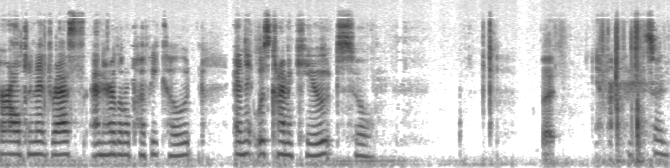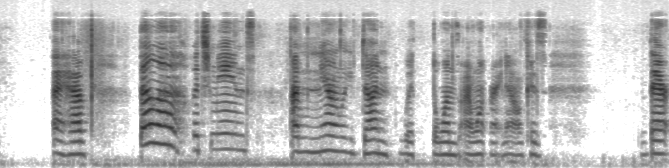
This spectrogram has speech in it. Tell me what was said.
her alternate dress and her little puffy coat, and it was kind of cute, so. But, yeah, so I have Bella, which means I'm nearly done with the ones I want right now, because they're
